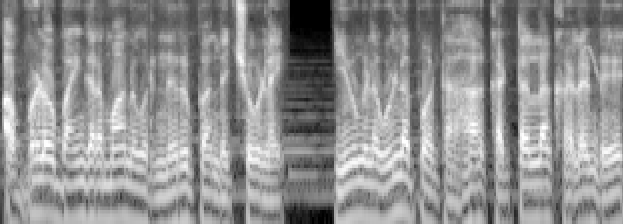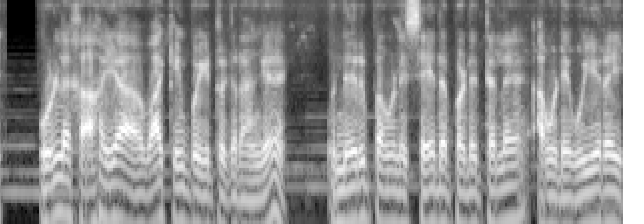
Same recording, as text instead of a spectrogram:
அவ்வளவு பயங்கரமான ஒரு நெருப்பு அந்த சூளை. இவங்களை உள்ள போட்டா கட்டெல்லாம் கலண்டு உள்ள ஹாயா வாக்கிங் போயிட்டு இருக்கிறாங்க நெருப்பு அவனை சேதப்படுத்தல அவனுடைய உயிரை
